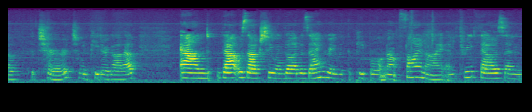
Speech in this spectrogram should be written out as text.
of the church when Peter got up. And that was actually when God was angry with the people at Mount Sinai, and 3,000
